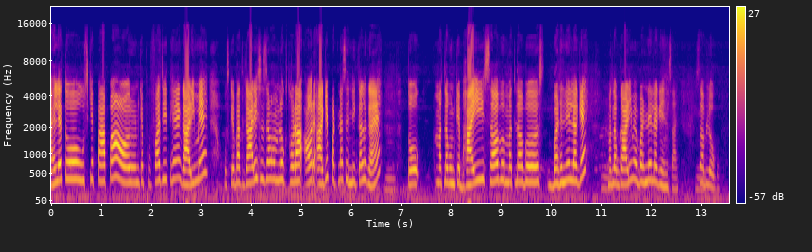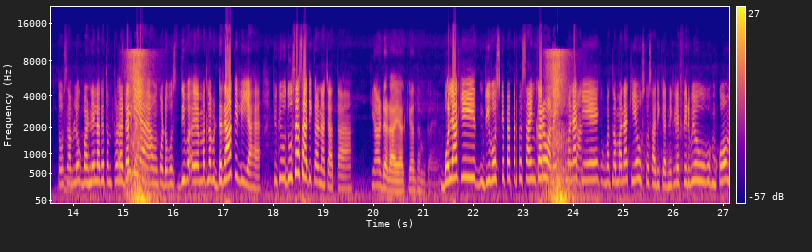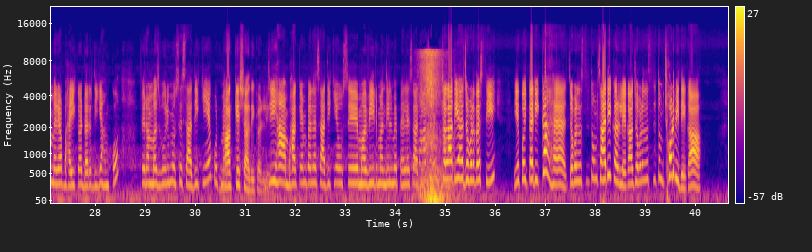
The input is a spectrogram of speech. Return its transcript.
पहले तो उसके पापा और उनके फूफा जी थे गाड़ी में। उसके बाद गाड़ी से जब हम लोग थोड़ा और आगे पटना से निकल गए तो मतलब उनके भाई सब मतलब बढ़ने लगे मतलब गाड़ी में बढ़ने लगे इंसान सब लोग। तो सब लोग बढ़ने लगे तो हम थोड़ा डर गया है ए, मतलब डरा के लिया है क्योंकि वो दूसरा शादी करना चाहता है। क्या डराया क्या धमकाया? बोला कि डिवोर्स के पेपर पर साइन करो नहीं मना किए मतलब मना किए उसको शादी करने के लिए। फिर भी वो हमको मेरा भाई का डर दिया हमको। फिर हम मजबूरी में उससे शादी किए कोर्ट में। भाग के शादी कर ली? जी हाँ भाग्य में पहले शादी किए उससे महावीर मंदिर में पहले शादी चला दिया। है ज़बरदस्ती। ये कोई तरीका है? ज़बरदस्ती तुम शादी कर लेगा ज़बरदस्ती तुम छोड़ भी देगा।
